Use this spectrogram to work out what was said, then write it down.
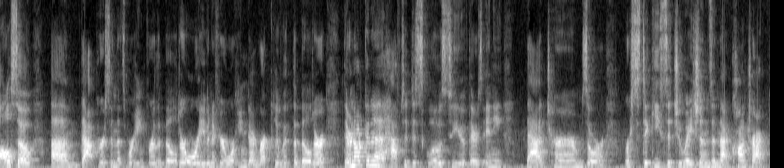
Also um, that person that's working for the builder or even if you're working directly with the builder they're not going to have to disclose to you if there's any bad terms or or sticky situations in that contract.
